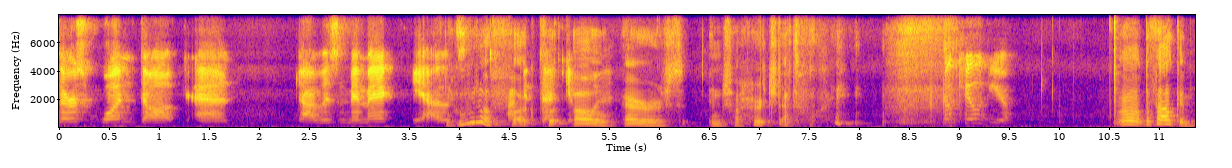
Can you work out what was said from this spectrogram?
There's one duck, and I was mimic. Yeah, Who the fuck put oh errors in charge? That's why. Who killed you, Oh, the Falcon.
